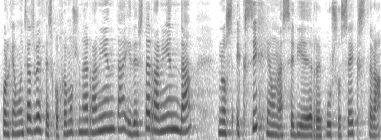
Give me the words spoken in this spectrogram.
Porque muchas veces cogemos una herramienta y de esta herramienta nos exige una serie de recursos extra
